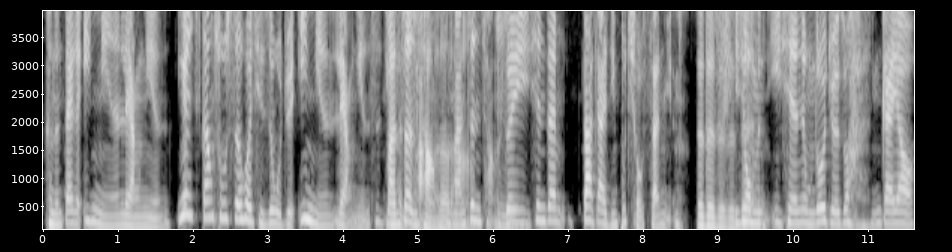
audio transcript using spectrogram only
可能待个一年两年，因为刚出社会，其实我觉得一年两年是蛮正常的，蛮正常的。所以现在大家已经不求三年了。对对对对，以前我们以前我们都会觉得说，应该要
